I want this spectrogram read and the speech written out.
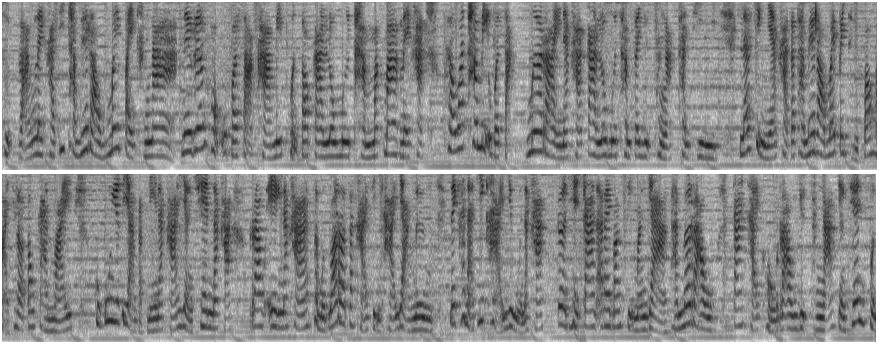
ฉุดรั้งเลยค่ะที่ทำให้เราไม่ไปข้างหน้า ในเรื่องของอุปสรรคค่ะมีผลต่อการลงมือทำมาก ๆเลยค่ะ เพราะว่าถ้ามีอุปสรรค เมื่อไรนะคะ การลงมือทำจะหยุดชะงักทันที และสิ่งนี้ค่ะจะทำให้เราไม่ไปถึงเป้าหมายที่เราต้องการไว้ครูกุ้งยกตัวอย่างแบบนี้นะคะ อย่างเช่นนะคะ เราเองนะคะ สมมติว่าเราจะขายสินค้าอย่างหนึ่งในขณะที่ขายอยู่นะคะ เกิดเหตุการณ์อะไรบางสิ่งบางอย่างทำให้เราการขายของเราหยุดชะงัก อย่างเช่น ฝน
